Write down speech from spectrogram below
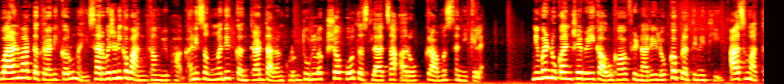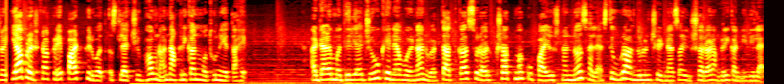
वारंवार तक्रारी करूनही सार्वजनिक बांधकाम विभाग आणि संबंधित कंत्राटदारांकडून दुर्लक्ष होत असल्याचा आरोप ग्रामस्थांनी केलाय. निवडणुकांच्या वेळी गावोगाव फिरणारे लोकप्रतिनिधी आज मात्र या प्रश्नाकडे पाठ फिरवत असल्याची भावना नागरिकांमधून येत आहे. अडाळमधील या जीवघेण्या वळणांवर तात्काळ सुरक्षात्मक उपाययोजना न झाल्यास तीव्र आंदोलन छेडण्याचा इशारा नागरिकांनी दिलाय.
